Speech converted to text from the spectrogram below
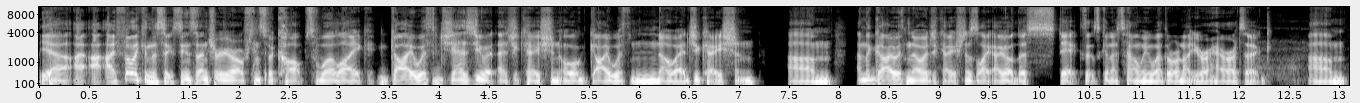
Yeah, I- I feel like in the 16th century, your options for cops were like guy with Jesuit education or guy with no education. Um, and the guy with no education is like, I got this stick that's going to tell me whether or not you're a heretic. Um,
